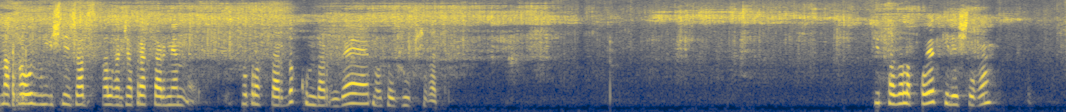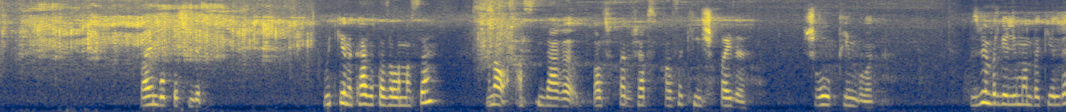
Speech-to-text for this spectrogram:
мына қауыздың ішіне жабысып қалған жапырақтар мен топырақтарды құмдардың бәрін осылай жуып шығады сөйтіп тазалап қояды келесі жылға. Дайын болып тұрсын деп өйткені қазір тазаламаса мынау астындағы балшықтар жабысып қалса кейін шықпайды. Шығу қиын болады. Бізбен бірге лимон да келді.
